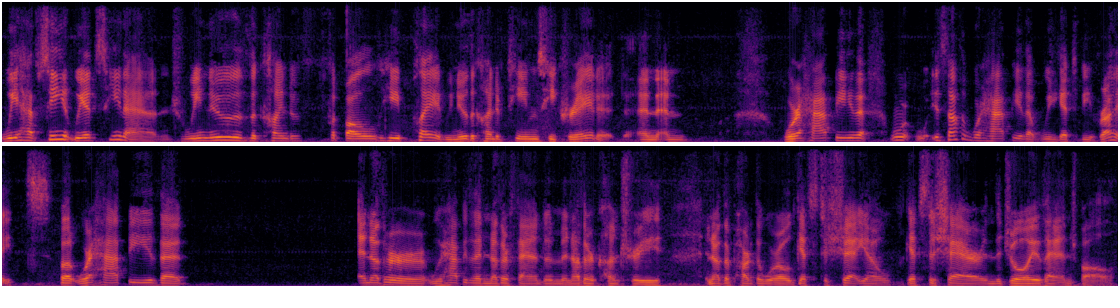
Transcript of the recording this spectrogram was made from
we have seen we had seen Ange. We knew the kind of football he played. We knew the kind of teams he created, and and we're happy that we're, it's not that we're happy that we get to be right, but we're happy that another we're happy that another fandom, another country, another part of the world gets to share you know gets to share in the joy of Ange Ball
